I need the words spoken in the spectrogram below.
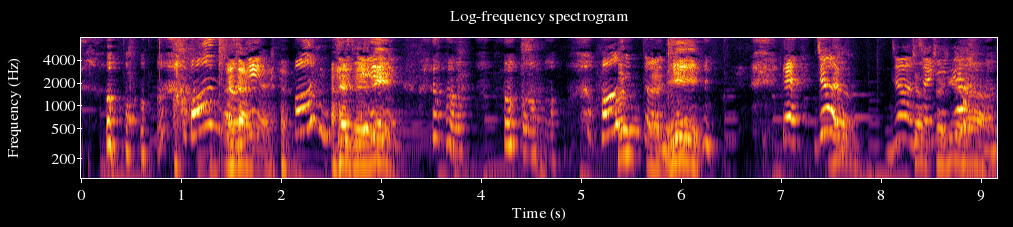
本当に。本当に。本当に。あじゃあじゃあじゃあじゃあ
